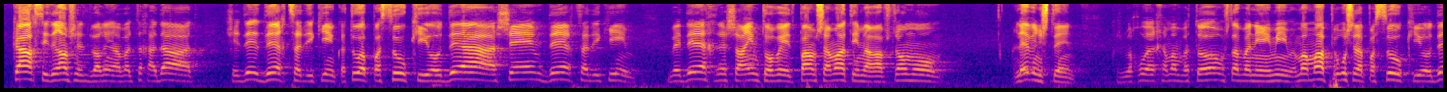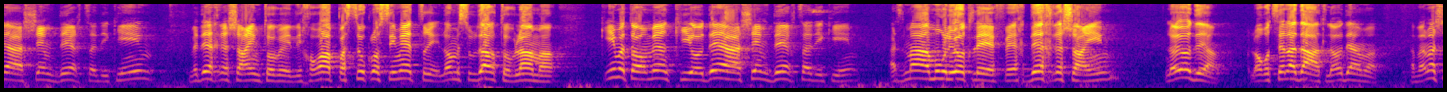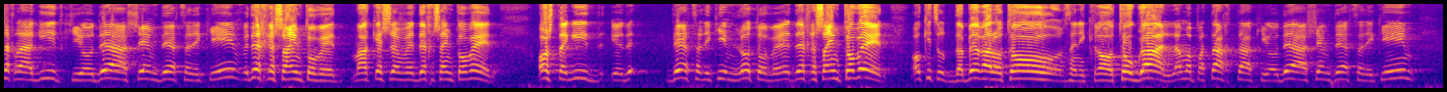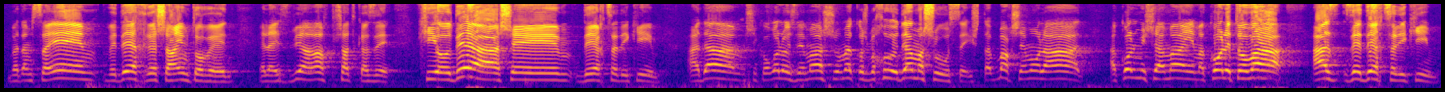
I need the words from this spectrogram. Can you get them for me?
כך סדרם של דברים, אבל צריך לדעת שזה דרך צדיקים. כתוב בפסוק, כי יודע השם דרך צדיקים, ודרך רשעים תאבד. פעם שמעתי מהרב שלמה לוינשטיין, הקדוש ברוך הוא ירחם בטוב ושלב בנעימים. אמר מה הפירוש של הפסוק? כי יודע השם דרך צדיקים ודרך רשעים תאבד. לכאורה הפסוק לא סימטרי, לא מסודר טוב, למה? כי אם אתה אומר כי יודע השם דרך צדיקים, אז מה אמור להיות להפך? דרך רשעים? לא יודע, לא רוצה לדעת, לא יודע מה. אבל מה שצריך להגיד כי יודע השם דרך צדיקים ודרך רשעים תאבד. מה הקשר בין דרך רשעים תאבד? או שתגיד יודע, דרך צדיקים לא תאבד, דרך רשעים תאבד. או קיצור, תדבר על אותו, איך זה נקרא, אותו גל. למה פתחת כי יודע השם דרך צדיקים ואתה מסיים ודרך רשעים תאבד? אלא הסביר הרב פשט כזה. כי יודע השם דרך צדיקים. אדם שקורא לו איזה משהו, אומר, הקדוש ברוך הוא יודע מה שהוא עושה, השתבח שמו לעד, הכל משמיים, הכל לטובה, אז זה דרך צדיקים.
